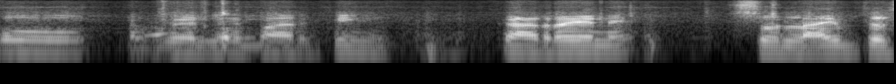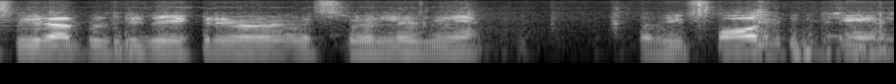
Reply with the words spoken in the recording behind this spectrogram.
ਉਹ ਵੈਲੇ ਪਾਰਕਿੰਗ ਕਰ ਰਹੇ ਨੇ ਸੋ ਲਾਈਵ ਤਸਵੀਰਾਂ ਤੁਸੀਂ ਦੇਖ ਰਹੇ ਹੋ ਇਸ ਵੇਲੇ ਦੀਆਂ ਅਸੀਂ ਪਹੁੰਚ ਚੁੱਕੇ ਹਾਂ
